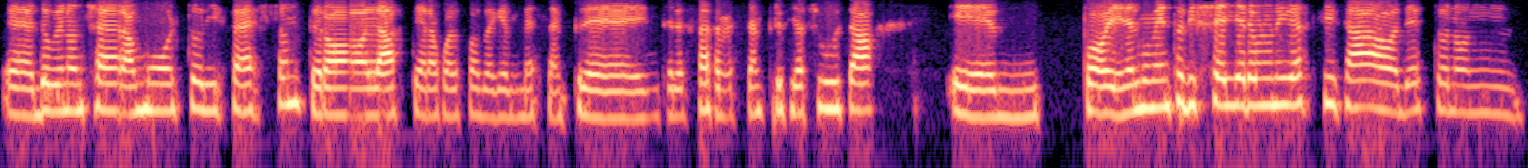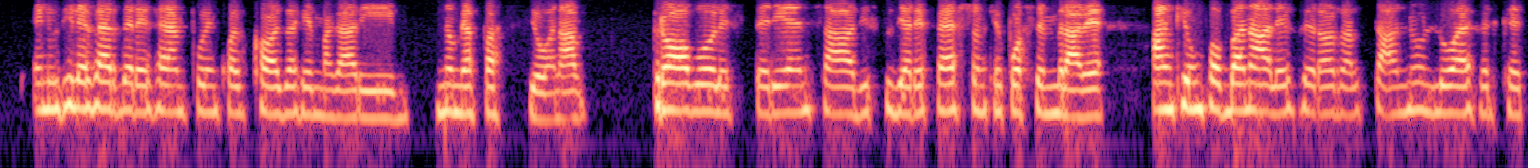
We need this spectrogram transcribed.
eh, dove non c'era molto di fashion, però l'arte era qualcosa che mi è sempre interessata, mi è sempre piaciuta. E, poi nel momento di scegliere un'università ho detto non, è inutile perdere tempo in qualcosa che magari non mi appassiona. Provo l'esperienza di studiare fashion che può sembrare anche un po' banale, però in realtà non lo è perché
